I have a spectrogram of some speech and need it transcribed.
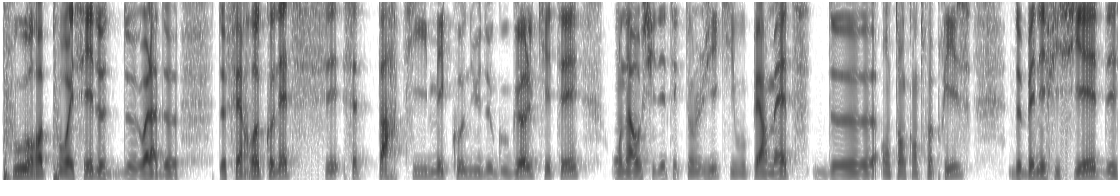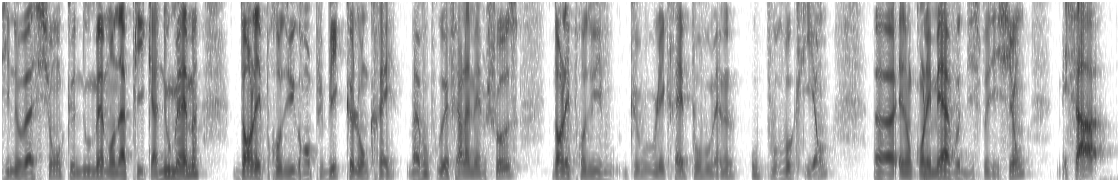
Pour pour essayer de, de voilà de de faire reconnaître cette partie méconnue de Google qui était on a aussi des technologies qui vous permettent de en tant qu'entreprise de bénéficier des innovations que nous-mêmes on applique à nous-mêmes dans les produits grand public que l'on crée. Bah vous pouvez faire la même chose dans les produits que vous voulez créer pour vous-même ou pour vos clients euh, et donc on les met à votre disposition. Mais ça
